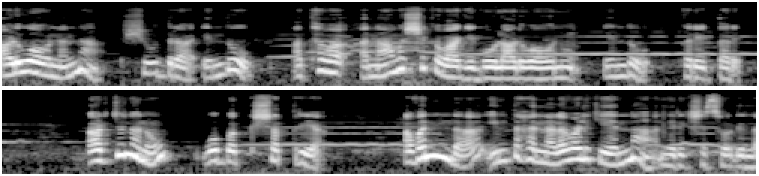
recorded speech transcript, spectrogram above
ಅಳುವವನನ್ನು ಶೂದ್ರ ಎಂದು ಅಥವಾ ಅನಾವಶ್ಯಕವಾಗಿ ಗೋಳಾಡುವವನು ಎಂದು ಕರೆಯುತ್ತಾರೆ. ಅರ್ಜುನನು ಒಬ್ಬ ಕ್ಷತ್ರಿಯ. ಅವನಿಂದ ಇಂತಹ ನಡವಳಿಕೆಯನ್ನು ನಿರೀಕ್ಷಿಸುವುದಿಲ್ಲ.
